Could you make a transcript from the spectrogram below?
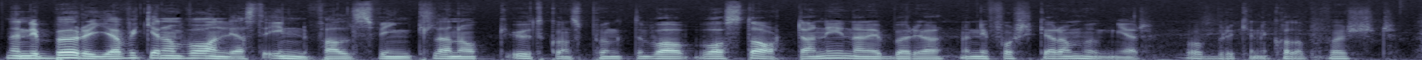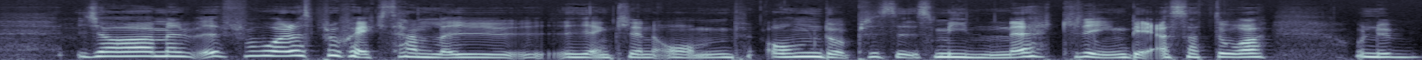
när ni börjar, vilka är de vanligaste infallsvinklarna och utgångspunkten? Vad, vad startar ni när ni börjar, när ni forskar om hunger? Vad brukar ni kolla på först? Ja, men för vårt projekt handlar ju egentligen om, om då precis minne kring det, så att då, och nu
